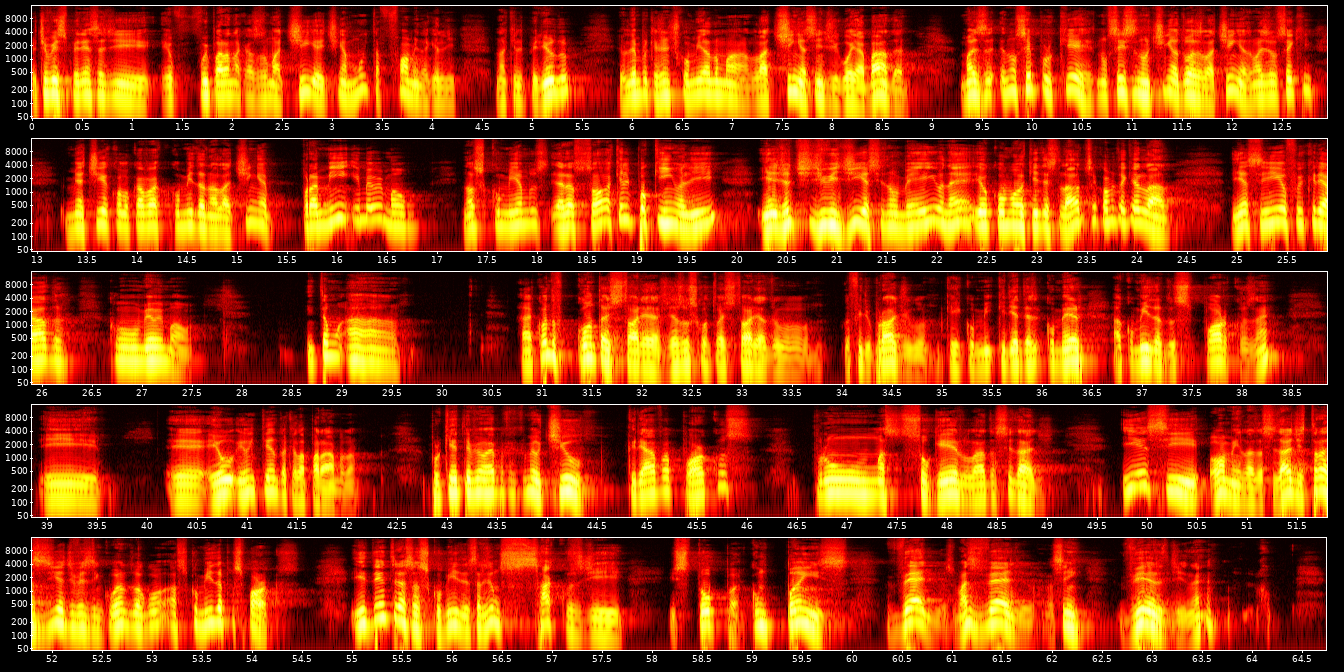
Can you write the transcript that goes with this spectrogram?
Eu tive a experiência de. Eu fui parar na casa de uma tia e tinha muita fome naquele, naquele período. Eu lembro que a gente comia numa latinha assim de goiabada, mas eu não sei porquê, não sei se não tinha duas latinhas, mas eu sei que minha tia colocava comida na latinha para mim e meu irmão. Nós comíamos, era só aquele pouquinho ali, e a gente dividia assim no meio, né? Eu como aqui desse lado, você come daquele lado. E assim eu fui criado com o meu irmão. Então, a, a, quando conta a história, Jesus contou a história do, do filho pródigo, que comi, queria comer a comida dos porcos, né? E é, eu, eu entendo aquela parábola, porque teve uma época que meu tio criava porcos para um açougueiro lá da cidade. E esse homem lá da cidade trazia de vez em quando as comidas para os porcos. E dentre essas comidas, traziam sacos de estopa com pães velhos, mas velhos, assim, verde, né?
